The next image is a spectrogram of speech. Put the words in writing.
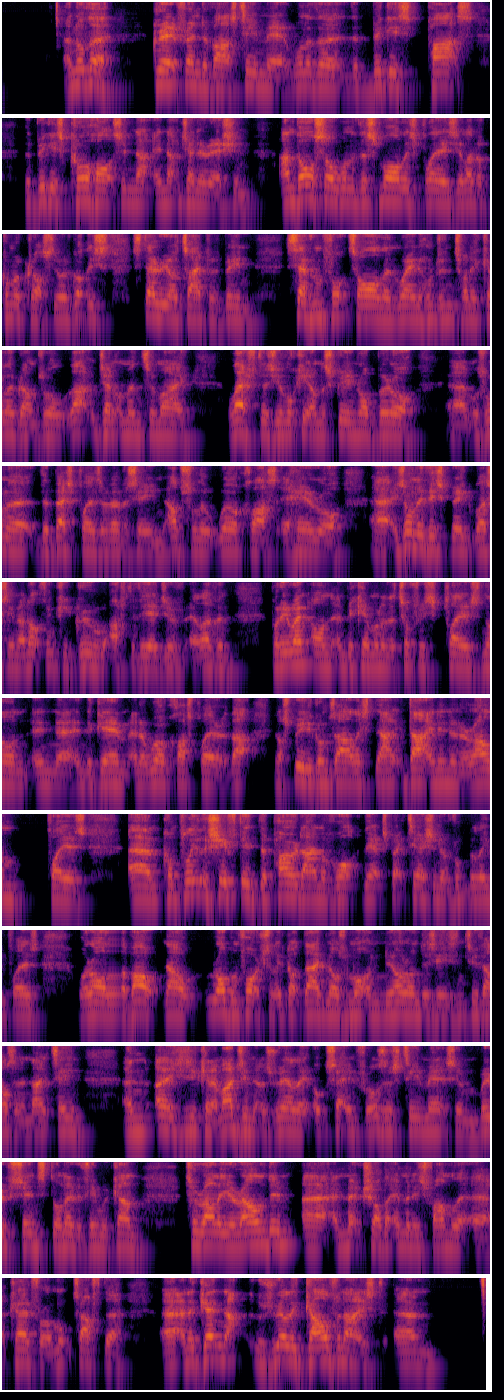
another great friend of ours, teammate, one of the, the biggest parts, the biggest cohorts in that in that generation, and also one of the smallest players you'll ever come across. You know, we've got this stereotype of being seven foot tall and weighing 120 kilograms. Well, that gentleman to my left, as you look at it on the screen, Rob Burrow, uh, was one of the best players I've ever seen. Absolute world class, a hero. Uh, he's only this big, bless him. I don't think he grew after the age of 11, but he went on and became one of the toughest players known in uh, in the game and a world class player at that. You know, Speedy Gonzales darting in and around players. Um, completely shifted the paradigm of what the expectation of rugby league players were all about. Now, Rob unfortunately got diagnosed with motor neuron disease in 2019. And as you can imagine, it was really upsetting for us as teammates. And we've since done everything we can to rally around him uh, and make sure that him and his family uh, cared for and looked after. Uh, and again, that was really galvanised um,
